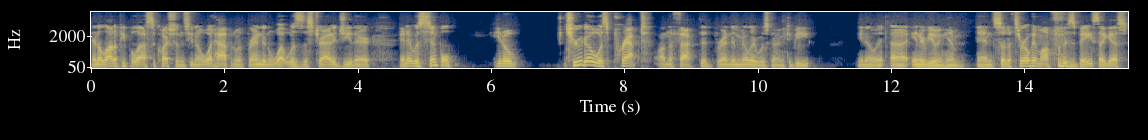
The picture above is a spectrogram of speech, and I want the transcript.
and a lot of people ask the questions, you know, what happened with Brendan? What was the strategy there? And it was simple, you know. Trudeau was prepped on the fact that Brendan Miller was going to be, you know, uh, interviewing him, and so to throw him off of his base, I guess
